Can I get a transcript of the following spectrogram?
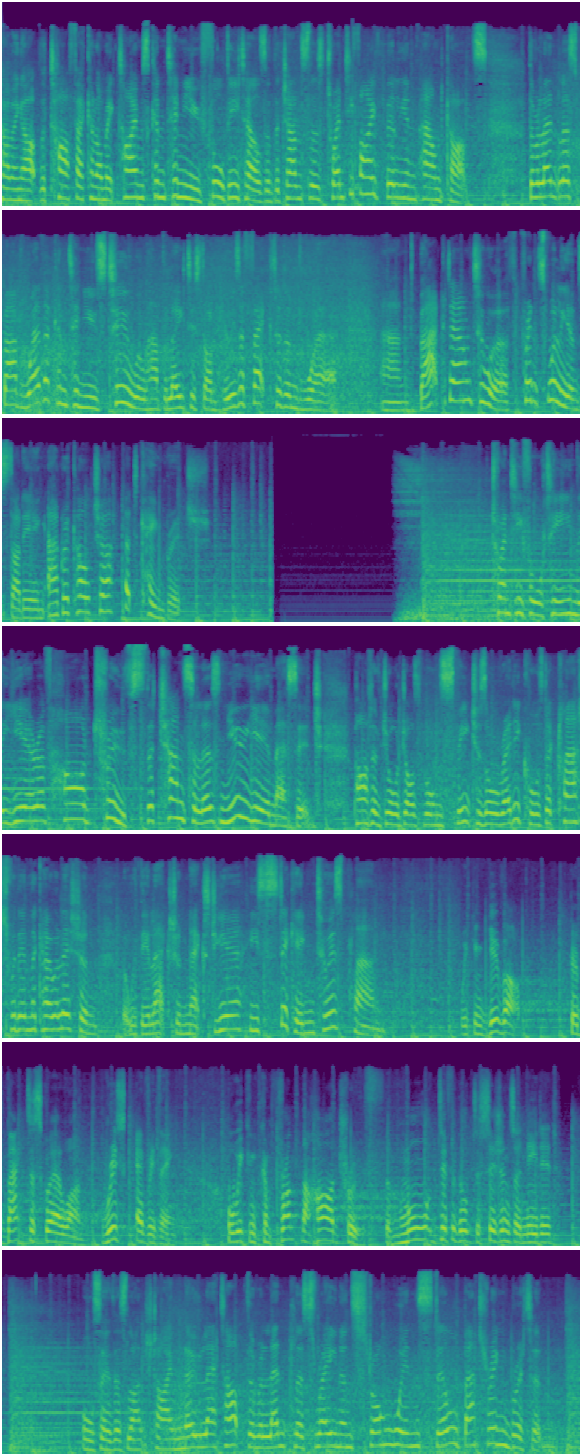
Coming up, the tough economic times continue. Full details of the Chancellor's £25 billion cuts. The relentless bad weather continues too. We'll have the latest on who is affected and where. And back down to earth, Prince William studying agriculture at Cambridge. 2014, the year of hard truths, the Chancellor's New Year message. Part of George Osborne's speech has already caused a clash within the coalition, but with the election next year, he's sticking to his plan. We can give up, go back to square one, risk everything, or we can confront the hard truth that more difficult decisions are needed also this lunchtime, no let up, the relentless rain and strong winds still battering Britain.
